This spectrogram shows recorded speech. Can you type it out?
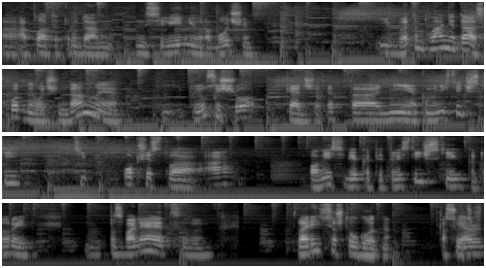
э, оплаты труда населению, рабочим. И в этом плане, да, сходные очень данные. И плюс еще, опять же, это не коммунистический тип общества, а вполне себе капиталистический, который позволяет э, творить все, что угодно по сути. Я уже,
